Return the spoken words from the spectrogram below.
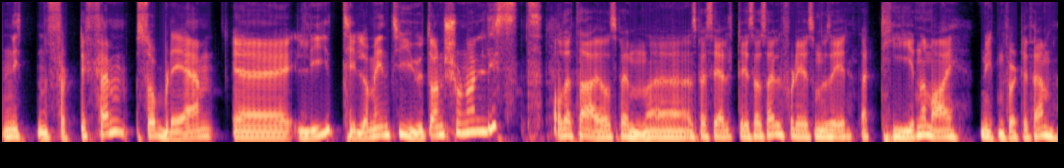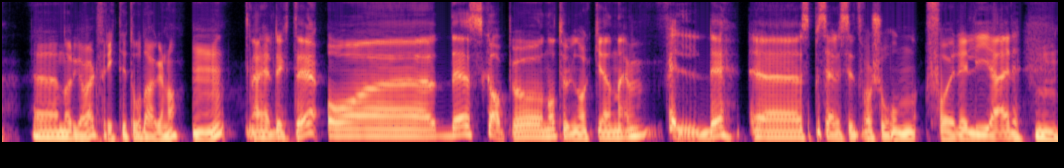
1945, så ble eh, Lie til og med intervjuet av en journalist. Og dette er jo spennende spesielt i seg selv, fordi som du sier, det er 10. mai 1945. Eh, Norge har vært fritt i to dager nå. Mm, det er helt riktig, og det skaper jo naturlig nok en veldig eh, spesiell situasjon for Lier. Mm.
